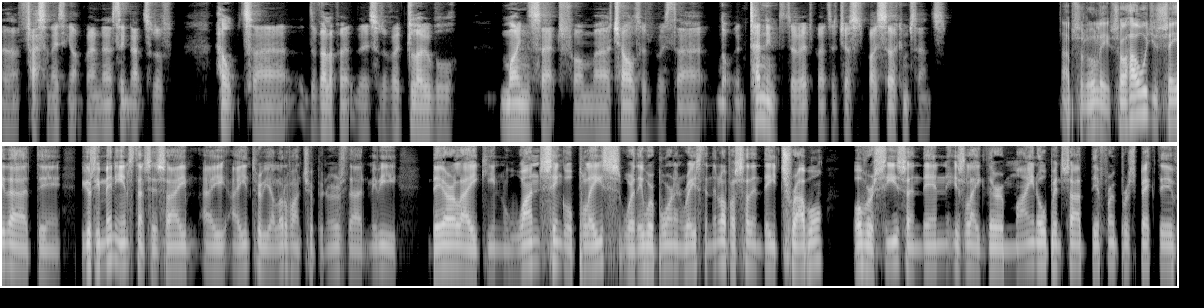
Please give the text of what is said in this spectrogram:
Uh, fascinating upbringing. And I think that sort of helped uh, develop a, sort of a global mindset from uh, childhood with uh, not intending to do it, but just by circumstance. Absolutely. So, how would you say that? Uh, because in many instances, I, I, I interview a lot of entrepreneurs that maybe they are like in one single place where they were born and raised, and then all of a sudden they travel overseas, and then it's like their mind opens up, different perspective,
